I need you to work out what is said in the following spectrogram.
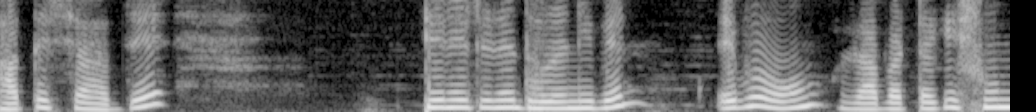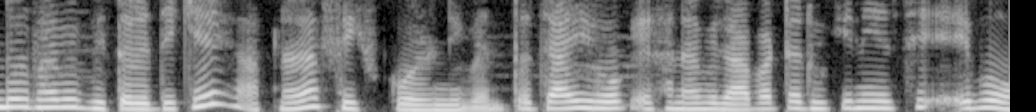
হাতের সাহায্যে টেনে টেনে ধরে নেবেন এবং রাবারটাকে সুন্দরভাবে ভিতরের দিকে আপনারা ফিক্স করে নেবেন। তো যাই হোক, এখানে আমি রাবারটা ঢুকিয়ে নিয়েছি এবং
